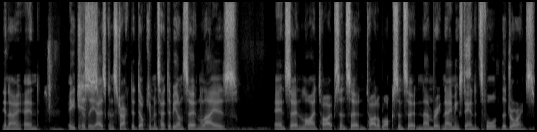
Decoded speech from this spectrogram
you know, and each yes. of the as constructed documents had to be on certain layers and certain line types and certain title blocks and certain numbering naming standards for the drawings.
